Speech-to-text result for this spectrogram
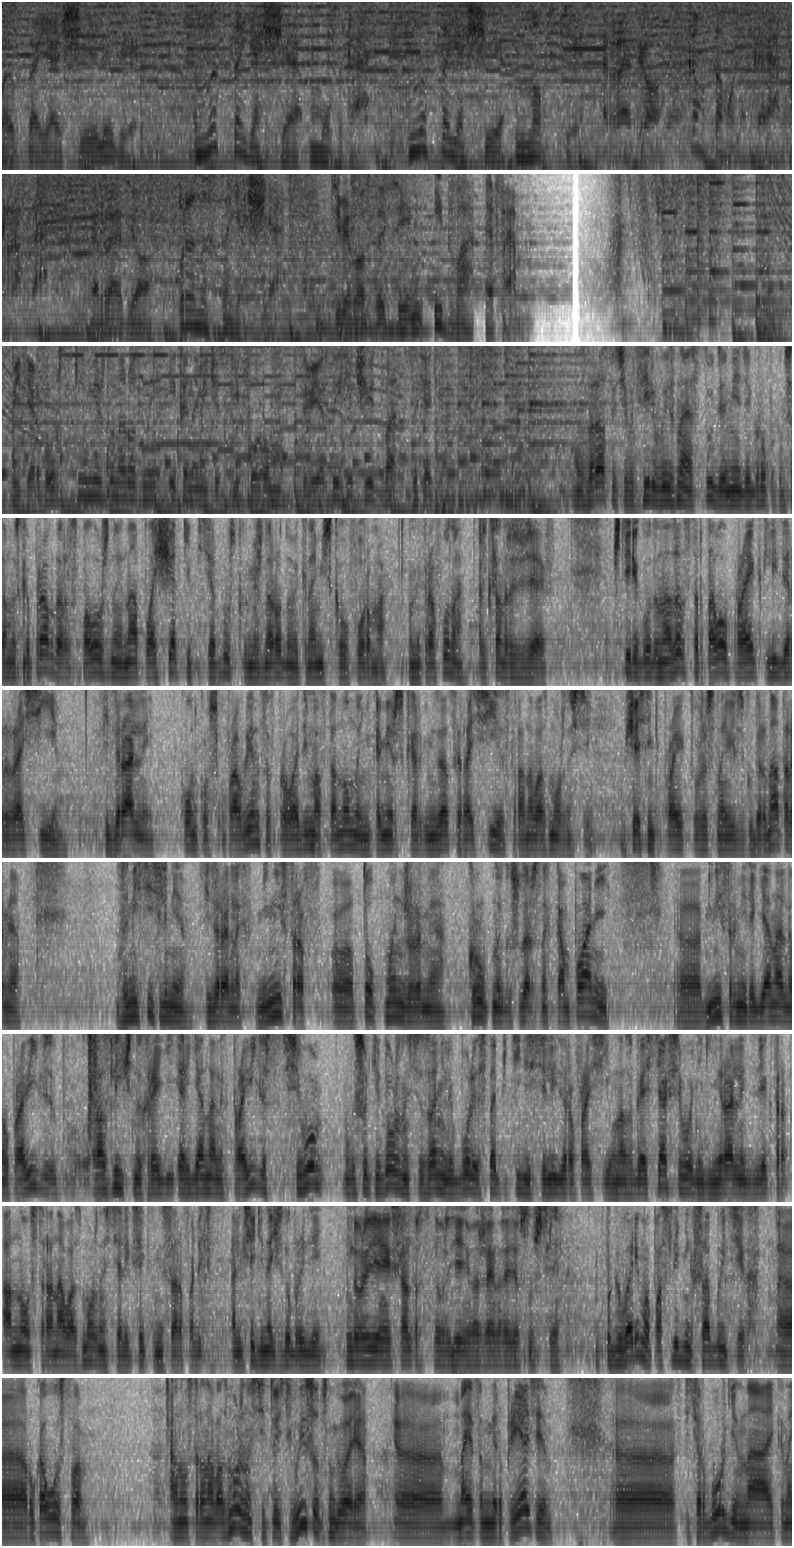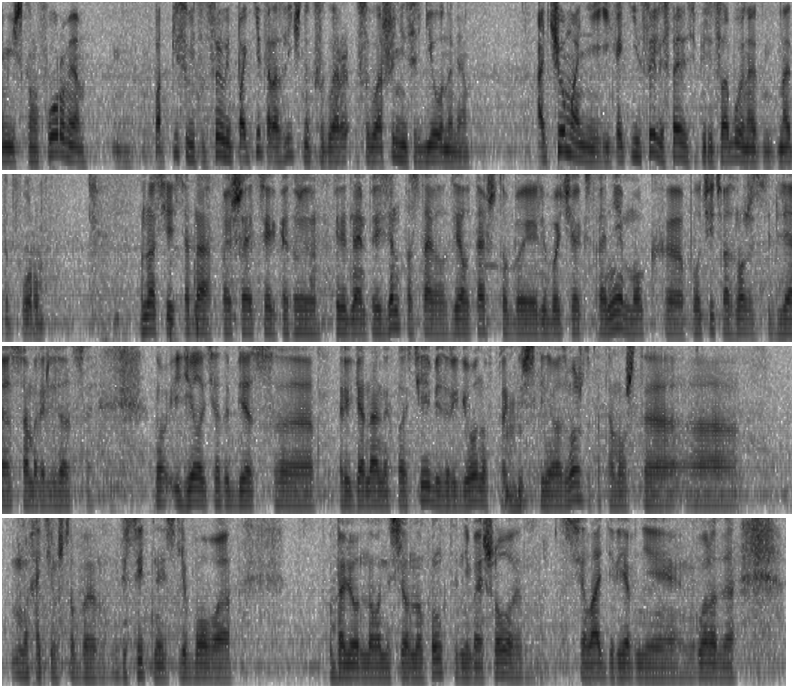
Настоящие люди. Настоящая музыка. Настоящие новости. Радио «Комсомольская правда». Радио про настоящее. 97,2 FM. эм. Петербургский международный экономический форум 2021. Здравствуйте, в эфире выездная студия медиагруппы «Комсомольская правда», расположенная на площадке Петербургского международного экономического форума. У микрофона Александр Зюзяев. Четыре года назад стартовал проект «Лидеры России» – федеральный конкурс управленцев, проводимый автономной некоммерческой организацией «Россия. Страна возможностей». Участники проекта уже становились губернаторами, заместителями федеральных министров, э, топ-менеджерами крупных государственных компаний, э, министрами регионального правительства, различных реги- региональных правительств. Всего высокие должности заняли более 150 лидеров России. У нас в гостях сегодня генеральный директор ОНО «Страна возможностей» Алексей Комиссаров. Алекс- Алексей Геннадьевич, добрый день. Добрый день, Александр. Добрый день, уважаемые радиослушатели. Поговорим о последних событиях. Э, Руководство оно страна возможностей. То есть вы, собственно говоря, э, на этом мероприятии э, в Петербурге на экономическом форуме подписываете целый пакет различных согла- соглашений с регионами. О чем они и какие цели ставите перед собой на, этом, на этот форум? У нас есть одна большая цель, которую перед нами президент поставил, сделать так, чтобы любой человек в стране мог э, получить возможности для самореализации. Ну, и делать это без региональных властей, без регионов практически невозможно, потому что мы хотим, чтобы действительно из любого удаленного населенного пункта, небольшого, села, деревни, города,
